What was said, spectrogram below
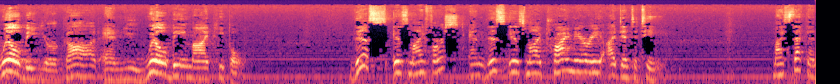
will be your God and you will be my people. This is my first and this is my primary identity. My second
